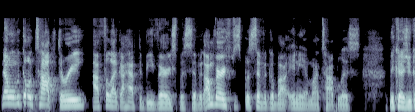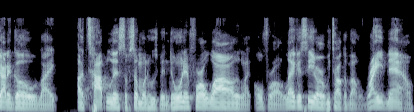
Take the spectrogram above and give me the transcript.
now when we go top three, I feel like I have to be very specific. I'm very specific about any of my top lists because you got to go like a top list of someone who's been doing it for a while and like overall legacy, or we talk about right now.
